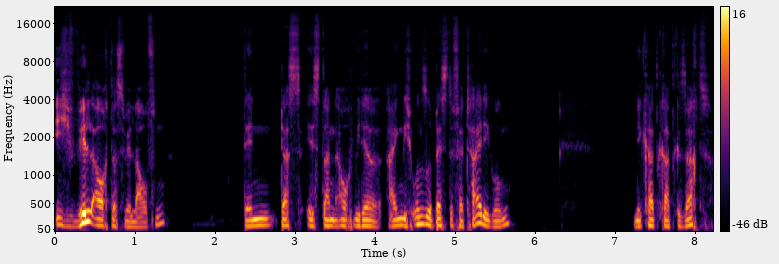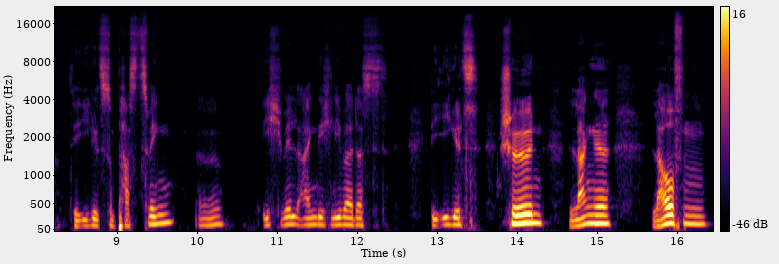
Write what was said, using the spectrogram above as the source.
Ich will auch, dass wir laufen, denn das ist dann auch wieder eigentlich unsere beste Verteidigung. Nick hat gerade gesagt, die Eagles zum Pass zwingen. Äh, ich will eigentlich lieber, dass die Eagles schön lange laufen,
